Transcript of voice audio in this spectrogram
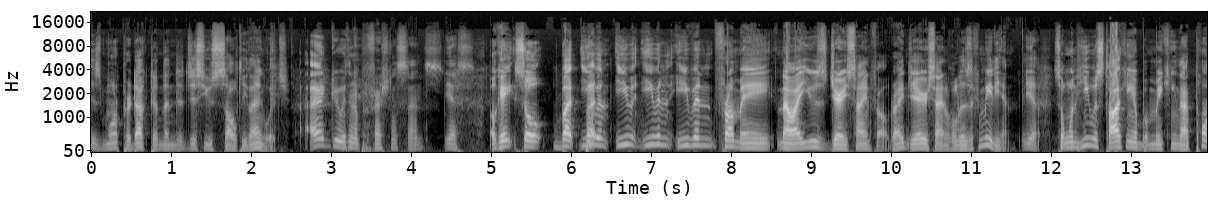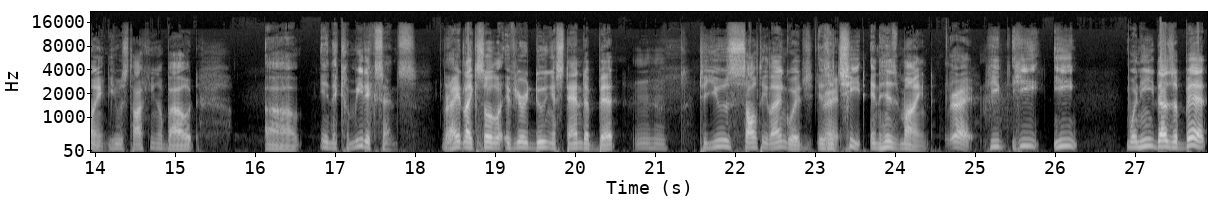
is more productive than to just use salty language I agree with in a professional sense. Yes. Okay, so but, But- even even even even from a now I use Jerry Seinfeld, right? Jerry Seinfeld is a comedian. Yeah. So when he was talking about making that point, he was talking about uh in a comedic sense, Yeah. right? Like so if you're doing a stand-up bit Mhm. to use salty language is a cheat in his mind. Right. He he he when he does a bit,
